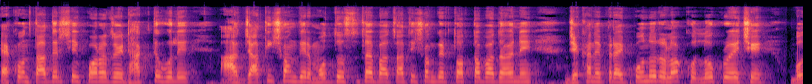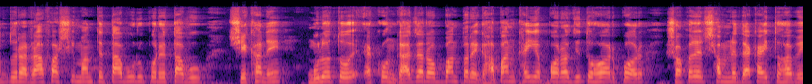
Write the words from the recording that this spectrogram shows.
এখন তাদের সেই পরাজয় ঢাকতে হলে আর জাতিসংঘের মধ্যস্থতা বা জাতিসংঘের তত্ত্বাবধানে যেখানে প্রায় পনেরো লক্ষ লোক রয়েছে বন্ধুরা রাফা সীমান্তে তাঁবুর উপরে তাঁবু। সেখানে মূলত এখন গাজার অভ্যন্তরে ঘাপান খাইয়ে পরাজিত হওয়ার পর সকলের সামনে দেখাইতে হবে,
